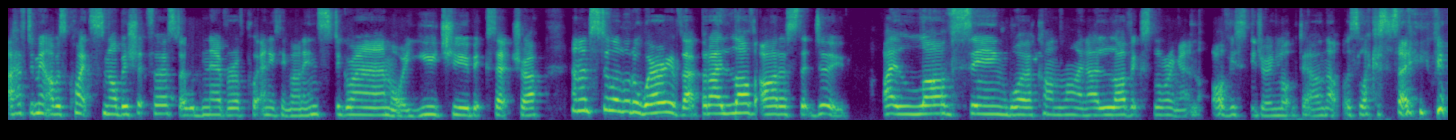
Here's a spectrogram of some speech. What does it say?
i have to admit i was quite snobbish at first i would never have put anything on instagram or youtube etc and i'm still a little wary of that but i love artists that do I love seeing work online. I love exploring it. And obviously, during lockdown, that was like a savior.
